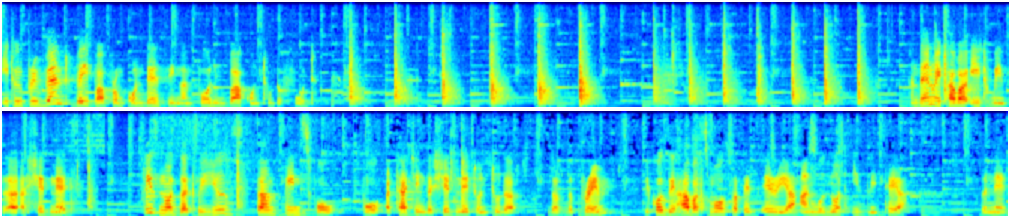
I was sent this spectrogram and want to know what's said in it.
It will prevent vapor from condensing and falling back onto the food. And then we cover it with a, shade net. Please note that we use some pins for, for attaching the shade net onto the, the, the frame because they have a small surface area and will not easily tear the net.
